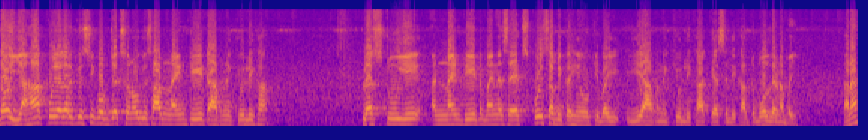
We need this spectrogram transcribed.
बताओ, यहाँ कोई अगर किसी को ऑब्जेक्शन होगी, साहब 98 आपने क्यों लिखा? प्लस टू ये 98 एट माइनस एक्स कोई सा भी कहीं हो कि भाई, ये आपने क्यों लिखा, कैसे लिखा तो बोल देना भाई, है ना?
